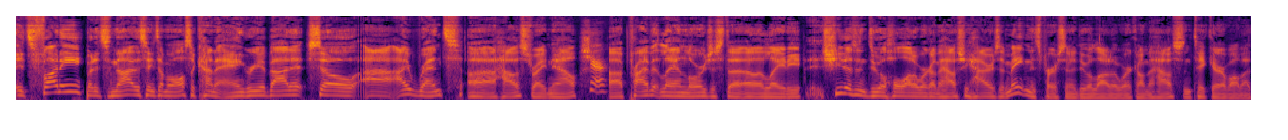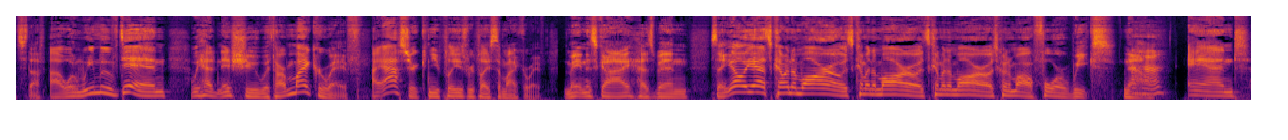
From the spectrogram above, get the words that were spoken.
it's funny, but it's not at the same time. I'm also kind of angry about it. So uh, I rent a house right now. Sure. Uh, private landlord, just a, a lady. She doesn't do a whole lot of work on the house. She hires a maintenance person to do a lot of the work on the house and take care of all that stuff. Uh, when we moved in, we had an issue with our microwave. I asked her, "Can you please replace the microwave?" Maintenance guy has been saying, "Oh yeah, it's coming tomorrow. It's coming tomorrow. It's coming tomorrow. It's coming tomorrow." For weeks now Uh-huh. And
